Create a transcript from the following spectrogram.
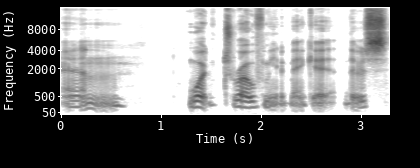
And what drove me to make it. There's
